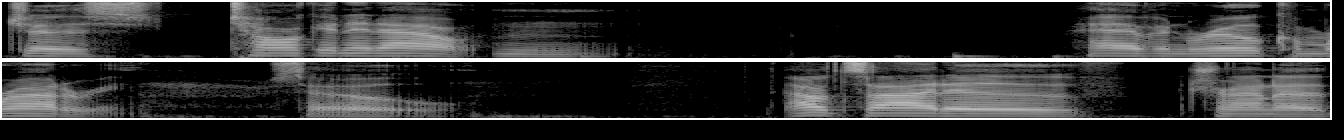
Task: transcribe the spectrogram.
just talking it out and having real camaraderie. So, outside of trying to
